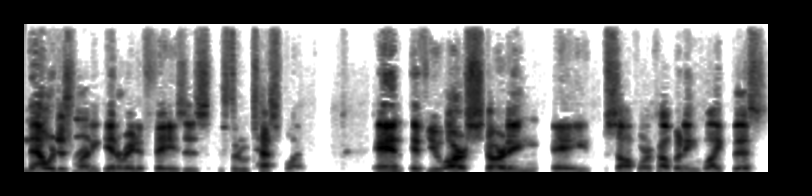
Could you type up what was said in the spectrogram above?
now we're just running iterative phases through TestFlight. And if you are starting a software company like this,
